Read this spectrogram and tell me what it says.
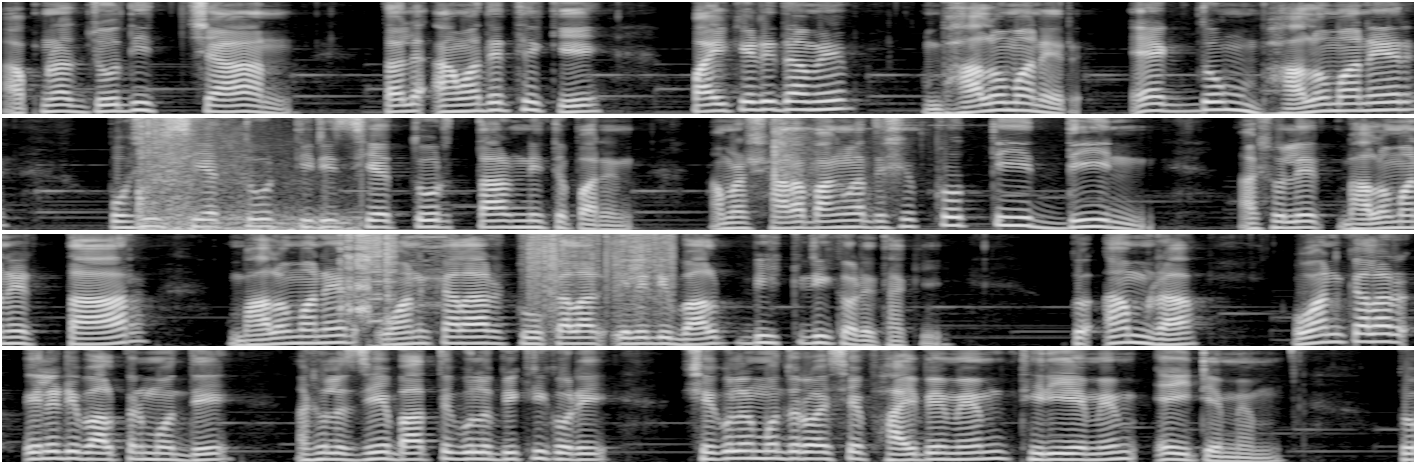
আপনারা যদি চান, তাহলে আমাদের থেকে পাইকারি দামে ভালো মানের, একদম ভালো মানের পঁচিশ ছিয়াত্তর, তিরিশ ছিয়াত্তর তার নিতে পারেন। আমরা সারা বাংলাদেশে প্রতিদিন আসলে ভালো মানের তার ভালো মানের one colour, two colour LED bulb বিক্রি করে থাকি। তো আমরা ওয়ান কালার এলইডি বাল্বের মধ্যে আসলে যে বাতিগুলো বিক্রি করি, সেগুলোর মধ্যে রয়েছে five M M three M M eight M M তো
